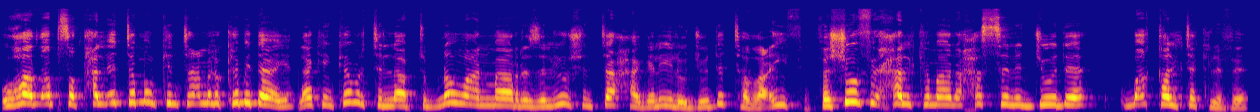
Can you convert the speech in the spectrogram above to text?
وهذا أبسط حل أنت ممكن تعمله كبداية لكن كاميرا اللابتوب نوعا ما ال resolution تاعها قليل وجودتها ضعيفة. فشو في حل كمان أحسن الجودة بأقل تكلفة.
